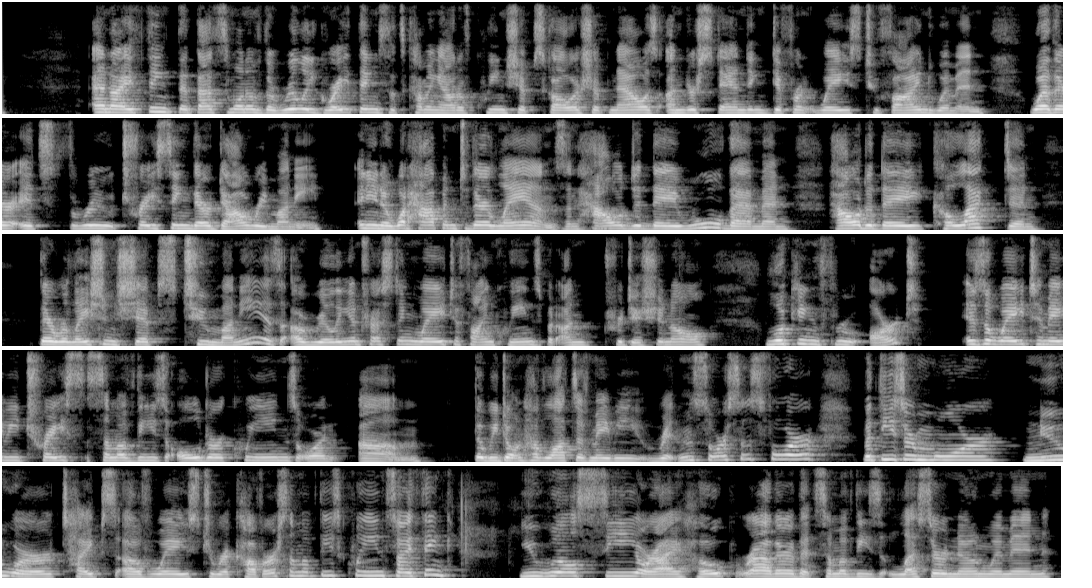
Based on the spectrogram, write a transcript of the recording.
And I think that that's one of the really great things that's coming out of queenship scholarship now is understanding different ways to find women, whether it's through tracing their dowry money and you know what happened to their lands and how did they rule them and how did they collect and their relationships to money is a really interesting way to find queens but untraditional. Looking through art is a way to maybe trace some of these older queens or um that we don't have lots of maybe written sources for but these are more newer types of ways to recover some of these queens. So i think you will see or i hope rather that some of these lesser known women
